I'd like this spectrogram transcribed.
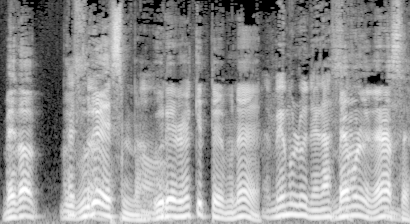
매각 했어요. 의뢰했습니다. 어. 의뢰를 했기 때문에 매물로 내놨어요. 매물로 내놨어요.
